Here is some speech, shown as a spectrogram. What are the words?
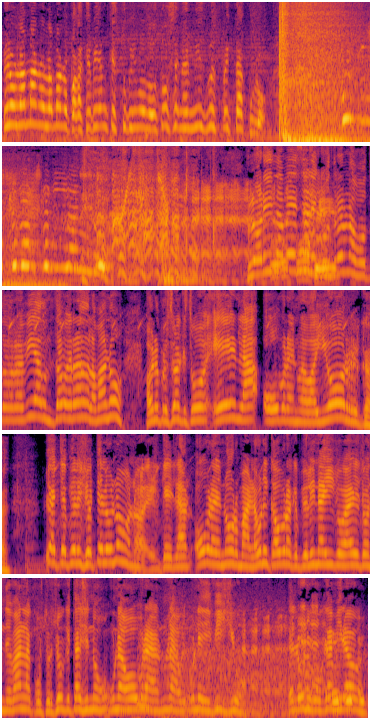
pero la mano, la mano, para que vean que estuvimos los dos en el mismo espectáculo. Pues sin querer queriendo. Florinda Mesa le encontraron una fotografía donde estaba agarrando la mano a una persona que estuvo en la obra en Nueva York. Fíjate, Piolín Sotelo, no, no, que la obra de Norma, la única obra que Piolín ha ido es donde va en la construcción que está haciendo una obra, una- un edificio. Es lo único que ha mirado.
